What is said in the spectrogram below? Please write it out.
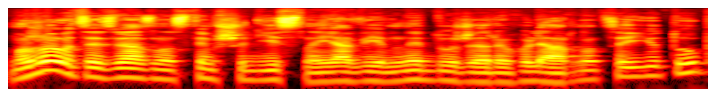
Можливо, це зв'язано з тим, що дійсно я вів не дуже регулярно цей YouTube.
